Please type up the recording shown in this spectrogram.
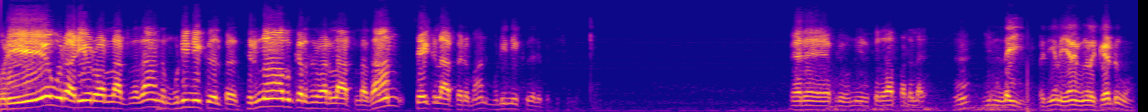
ஒரே ஒரு அடியோர் வரலாற்றுல தான் அந்த முடி நீக்குதல் திருநாவுக்கரசர் வரலாற்றுல தான் சேக்கலா பெருமான் முடி நீக்குதலை பற்றி சொன்னார். வேற அப்படி ஒண்ணு இருக்கிறதா? படல. இல்லை. பார்த்தீங்களா ஏன் உங்களை கேட்டுக்குவோம்?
